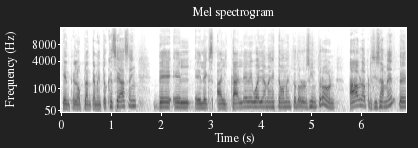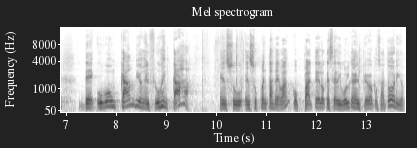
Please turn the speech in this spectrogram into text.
que entre los planteamientos que se hacen del el exalcalde de Guayama en este momento, Dolores Cintrón, habla precisamente de hubo un cambio en el flujo en caja en, su, en sus cuentas de banco, parte de lo que se divulga en el pliego acusatorio.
